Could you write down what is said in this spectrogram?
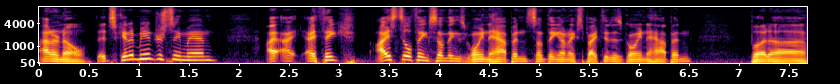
I don't know. It's going to be interesting, man. I, I, I think I still think something's going to happen. Something unexpected is going to happen. But uh,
